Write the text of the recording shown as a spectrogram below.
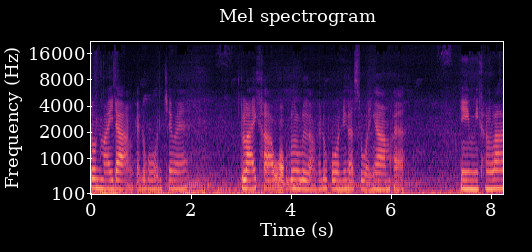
ต้นไม้ด่างค่ะทุกคนใช่ไหมลายขาวออกเหลืองๆค่ะทุกคนนี่ค่ะ สวยงามค่ะนี่มีข้างล่าง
